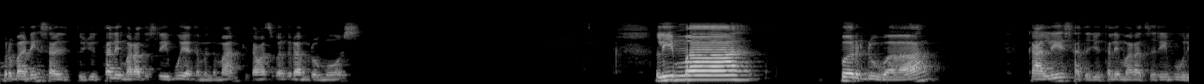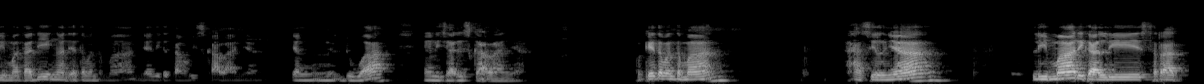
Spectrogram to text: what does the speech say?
perbanding 1.500.000 ya teman-teman. Kita masukkan ke dalam rumus. 5 per 2 kali 1.500.000. 5 tadi ingat ya teman-teman, yang diketahui skalanya. Yang dua yang dicari skalanya. Oke teman-teman, hasilnya 5 dikali 1.500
